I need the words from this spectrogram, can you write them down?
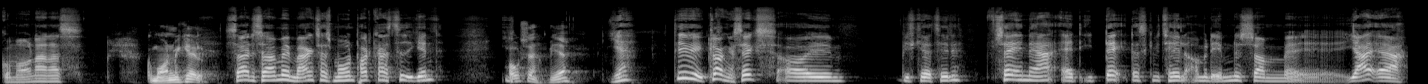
Godmorgen, Anders. Godmorgen Michael. Så er det så med Marketers Morgen podcast tid igen. Hovsa, ja. Ja, det er klokken 6, og øh, vi skal have til det. Sagen er, at i dag, der skal vi tale om et emne, som øh, jeg er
